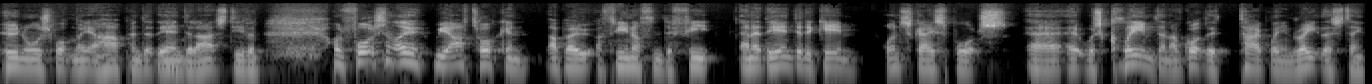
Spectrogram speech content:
who knows what might have happened at the end of that, Steven. Unfortunately, we are talking about a 3 0 defeat. And at the end of the game on Sky Sports, uh, it was claimed, and I've got the tagline right this time,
